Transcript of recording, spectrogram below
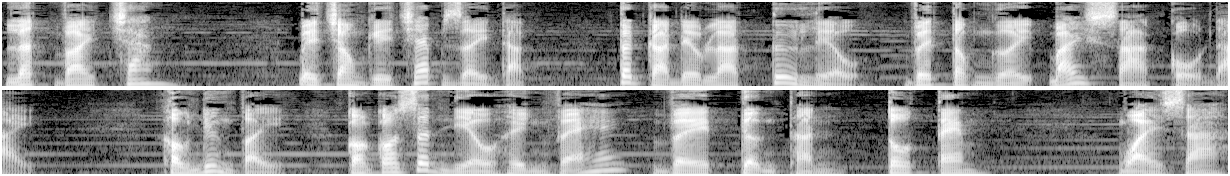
Lật vài trang. Bên trong ghi chép dày đặc Tất cả đều là tư liệu Về tộc người bái xà cổ đại. Không những vậy Còn có rất nhiều hình vẽ Về tượng thần, tô tem. Ngoài ra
